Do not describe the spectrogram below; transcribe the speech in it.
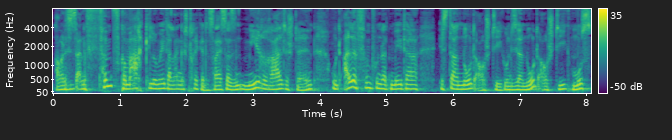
Aber das ist eine 5,8 Kilometer lange Strecke. Das heißt, da sind mehrere Haltestellen und alle 500 Meter ist da ein Notausstieg. Und dieser Notausstieg muss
